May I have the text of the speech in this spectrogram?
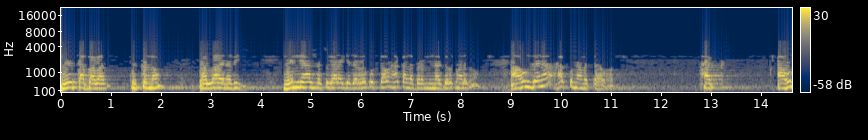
ይህ አባባል ትክክል ነው የአላህ ነብይ ይህን ያህል እነሱ ጋር እየደረቁ እስካሁን ሀቅ አልነበር የሚናገሩት ማለት ነው። አሁን ገና ሀቁና መጣው ሀቅ አሁን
